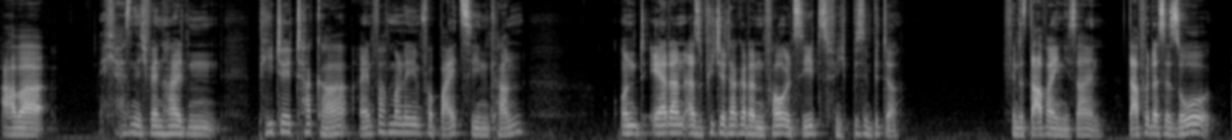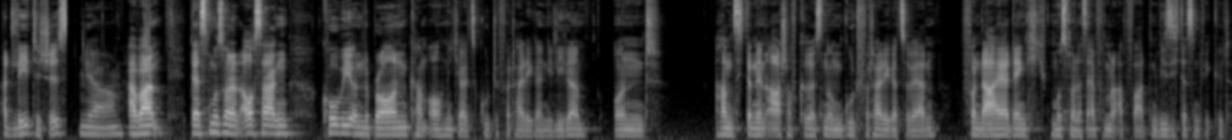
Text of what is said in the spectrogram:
aber ich weiß nicht, wenn halt ein PJ Tucker einfach mal an ihm vorbeiziehen kann und er dann, also PJ Tucker dann einen Foul sieht, das finde ich ein bisschen bitter. Ich finde, das darf eigentlich nicht sein. Dafür, dass er so athletisch ist. Ja. Aber das muss man halt auch sagen, Kobe und LeBron kamen auch nicht als gute Verteidiger in die Liga und haben sich dann den Arsch aufgerissen, um gut Verteidiger zu werden. Von daher denke ich, muss man das einfach mal abwarten, wie sich das entwickelt.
